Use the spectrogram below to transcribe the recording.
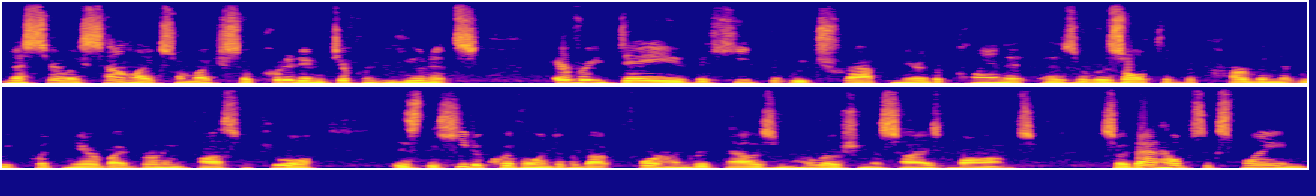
necessarily sound like so much, so put it in different units every day the heat that we trap near the planet as a result of the carbon that we've put air by burning fossil fuel is the heat equivalent of about 400,000 Hiroshima sized bombs. So that helps explain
